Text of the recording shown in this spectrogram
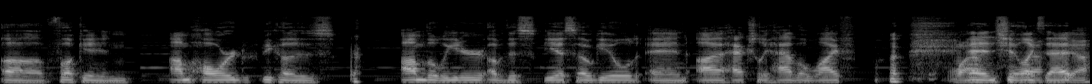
uh fucking I'm hard because I'm the leader of this ESO guild and I actually have a wife Wow. and shit like Yeah, that Yeah.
